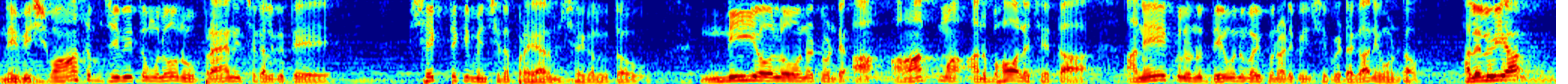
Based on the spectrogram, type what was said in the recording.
నీ విశ్వాస జీవితంలో నువ్వు ప్రయాణించగలిగితే శక్తికి మించిన ప్రయాణం చేయగలుగుతావు. నీయోలో ఉన్నటువంటి ఆ ఆత్మ అనుభవాల చేత అనేకులను దేవుని వైపు నడిపించి బిడ్డగా నీవు ఉంటావు. హలో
